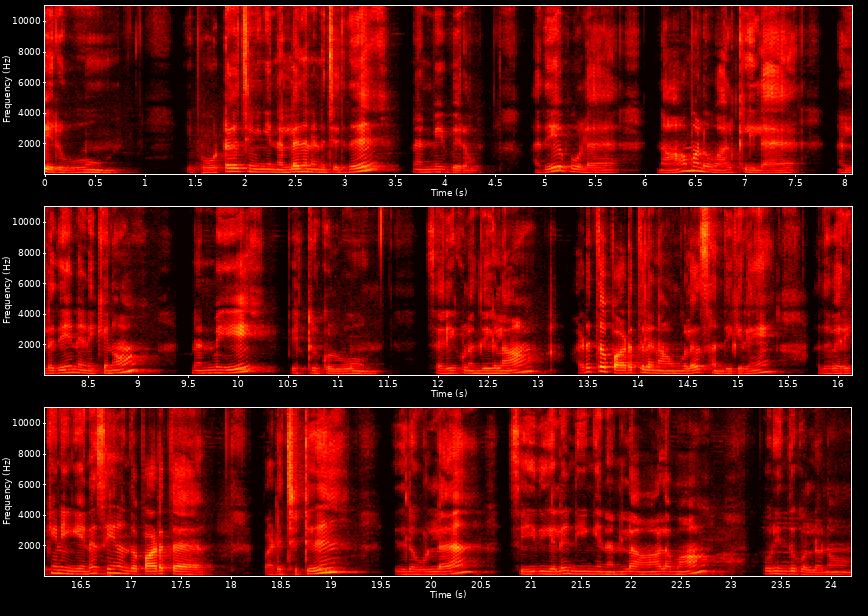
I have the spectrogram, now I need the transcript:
பெறுவோம். இப்போ ஒட்டகச்சிவிங்க நல்லதை நினச்சிடுது நன்மை பெறும். அதே போல் நாமளும் வாழ்க்கையில் நல்லதே நினைக்கணும் நன்மையே பெற்றுக்கொள்வோம். சரி குழந்தைகளா அடுத்த பாடத்தில் நான் உங்களை சந்திக்கிறேன். அது வரைக்கும் நீங்கள் என்ன செய்யணும் இந்த பாடத்தை படிச்சுட்டு இதில் உள்ள செய்திகளை நீங்கள் நல்லா ஆழமாக புரிந்து கொள்ளணும்.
